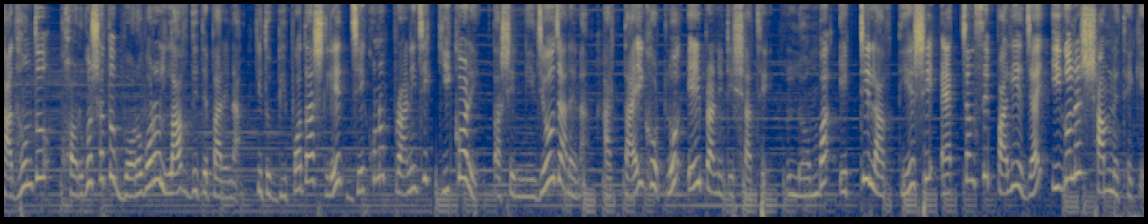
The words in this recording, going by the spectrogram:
সাধারণত খরগোশ এত বড় বড় লাভ দিতে পারে না। কিন্তু বিপদ আসলে যে কোনো প্রাণী যে কি করে, তা সে নিজেও জানে না। আর তাই ঘটলো এই প্রাণীটির সাথে। লম্বা একটি লাভ দিয়ে সে এক চান্সে পালিয়ে যায় ইগলের সামনে থেকে।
